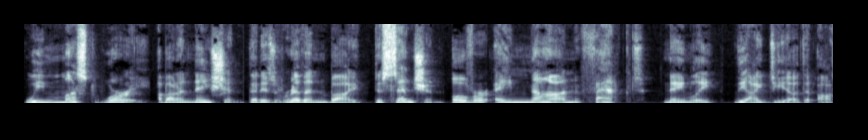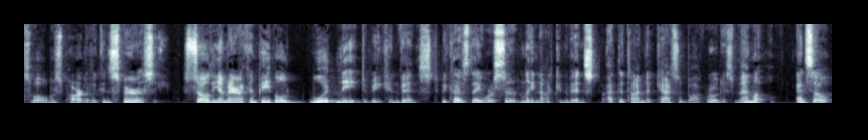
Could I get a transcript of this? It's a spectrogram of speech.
we must worry about a nation that is riven by dissension over a non fact, namely the idea that Oswald was part of a conspiracy. So the American people would need to be convinced because they were certainly not convinced at the time that Katzenbach wrote his memo. And so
